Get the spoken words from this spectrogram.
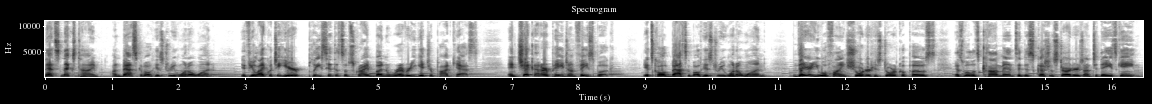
That's next time on Basketball History 101. If you like what you hear, please hit the subscribe button wherever you get your podcasts. And check out our page on Facebook. It's called Basketball History 101. There you will find shorter historical posts as well as comments and discussion starters on today's game.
